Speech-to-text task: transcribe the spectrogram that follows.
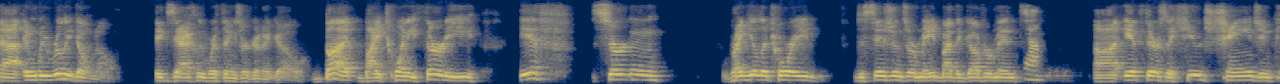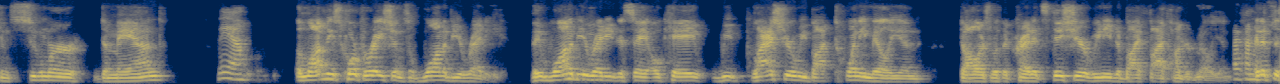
uh, and we really don't know exactly where things are going to go but by 2030 if certain regulatory decisions are made by the government yeah. uh, if there's a huge change in consumer demand yeah a lot of these corporations want to be ready. They want to be ready to say, okay, we last year we bought 20 million dollars worth of credits. This year we need to buy 500 million. 500. And if the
